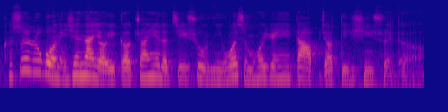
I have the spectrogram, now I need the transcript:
可是如果你现在有一个专业的技术，你为什么会愿意到比较低薪水的，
